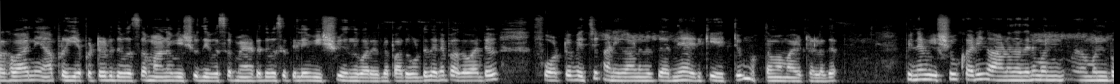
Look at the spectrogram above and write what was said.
ഭഗവാനെ ആ പ്രിയപ്പെട്ട ഒരു ദിവസമാണ് വിഷു ദിവസം മേട ദിവസത്തിലെ വിഷു എന്ന് പറയുന്നത്. അപ്പോൾ അതുകൊണ്ട് തന്നെ ഭഗവാന്റെ ഫോട്ടോ ഫോട്ടോ വെച്ച് കണി കാണുന്നത് തന്നെയായിരിക്കും ഏറ്റവും ഉത്തമമായിട്ടുള്ളത്. പിന്നെ വിഷു കണി കാണുന്നതിന് മുൻ മുൻപ്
